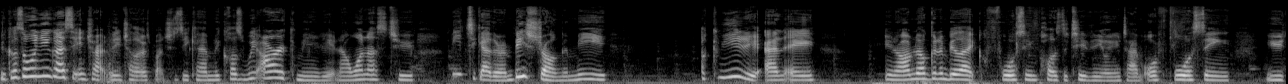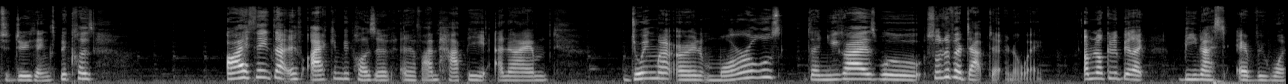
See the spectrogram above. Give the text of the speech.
because I want you guys to interact with each other as much as you can because we are a community and I want us to be together and be strong and be a community and a you know I'm not going to be like forcing positivity on your time or forcing you to do things because I think that if I can be positive and if I'm happy and I'm doing my own morals then you guys will sort of adapt it in a way. I'm not going to be like be nice to everyone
